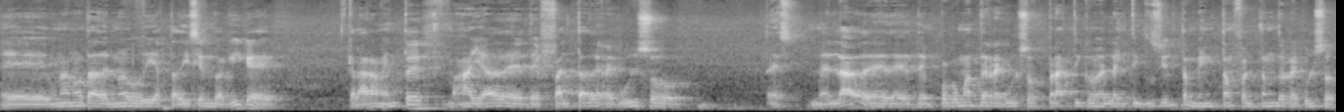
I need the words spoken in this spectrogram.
Eh, una nota del Nuevo Día está diciendo aquí que claramente, más allá de, falta de recursos, es, ¿verdad? De, un poco más de recursos prácticos en la institución, también están faltando recursos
